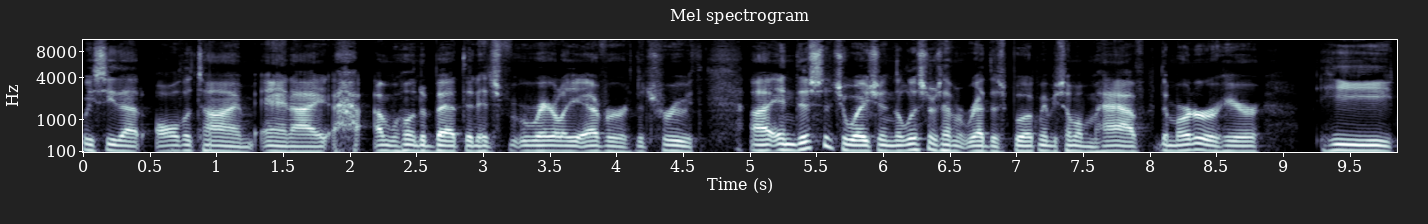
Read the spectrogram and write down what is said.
We see that all the time, and I I'm willing to bet that it's rarely ever the truth. Uh, in this situation, the listeners haven't read this book. Maybe some of them have. The murderer here, he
